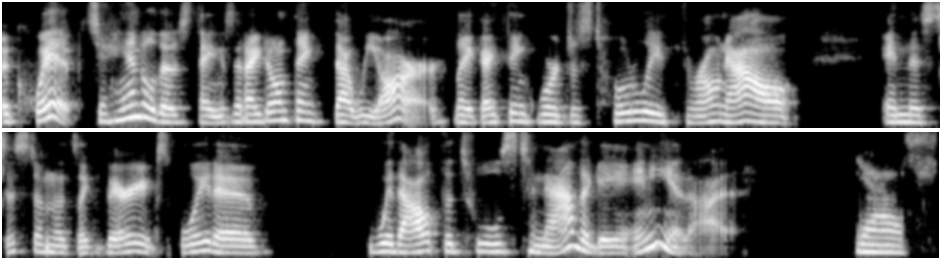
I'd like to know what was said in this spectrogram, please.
equipped to handle those things and i don't think that we are like i think we're just totally thrown out in this system that's like very exploitive without the tools to navigate any of that yes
